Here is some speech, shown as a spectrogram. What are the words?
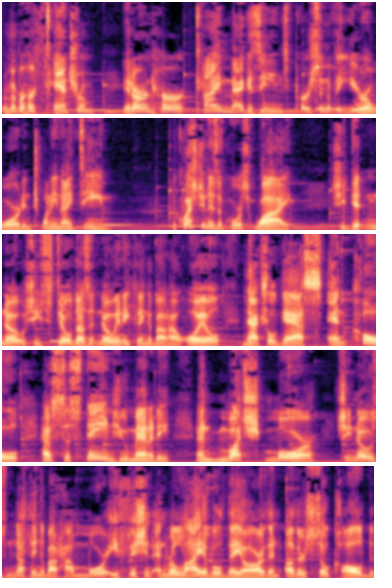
Remember her tantrum? It earned her Time Magazine's Person of the Year award in 2019. The question is, of course, why? She didn't know, she still doesn't know anything about how oil, natural gas, and coal have sustained humanity, and much more she knows nothing about how more efficient and reliable they are than other so called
